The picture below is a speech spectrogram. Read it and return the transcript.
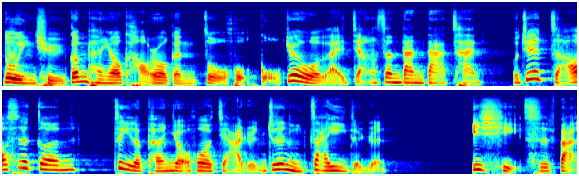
露营区跟朋友烤肉跟做火锅。对我来讲，圣诞大餐，我觉得只要是跟自己的朋友或家人，就是你在意的人。一起吃饭，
